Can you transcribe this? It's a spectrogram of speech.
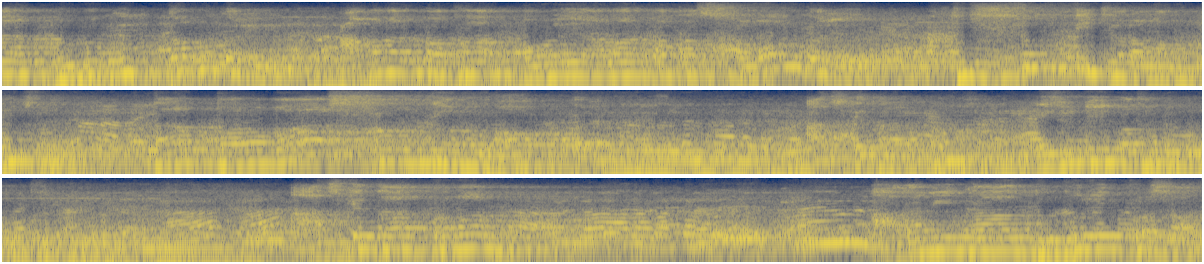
আমার গুণকীর্তন করে, আমার কথা বলে আমার কথা শ্রবণ করে, দুঃশক্তি চরমন্তি চলে তারা পরমাস শান্তি অনুভব করে। আজকে তার প্রমাণ। এই জন্যই কথাটুকু বলছি। আজকে তার প্রমাণ। আগামীকাল দুপুরে প্রসাদ।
